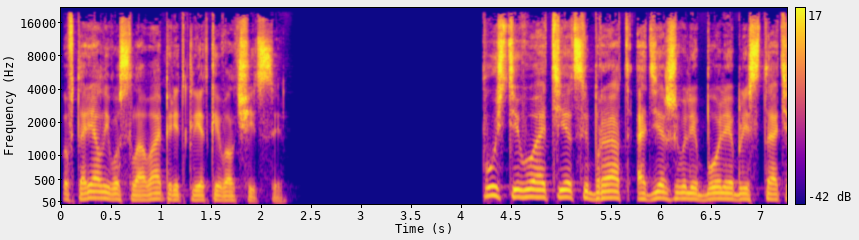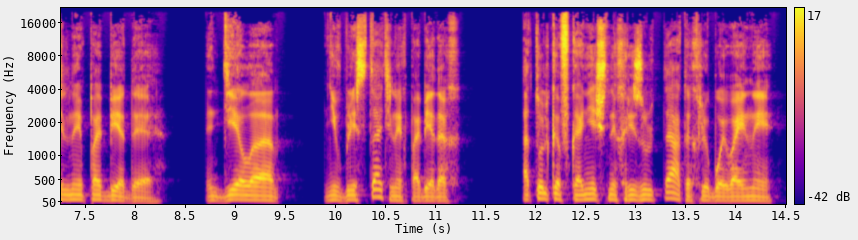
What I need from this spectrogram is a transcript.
повторял его слова перед клеткой волчицы. Пусть его отец и брат одерживали более блистательные победы. Дело не в блистательных победах, а только в конечных результатах любой войны –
